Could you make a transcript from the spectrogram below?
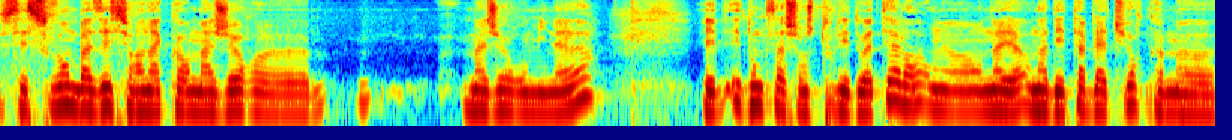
c'est souvent basé sur un accord majeur, euh, ou mineur. Et, donc ça change tous les doigtés. Alors on a, des tablatures euh,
